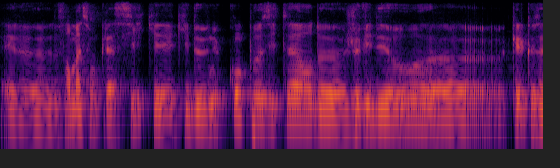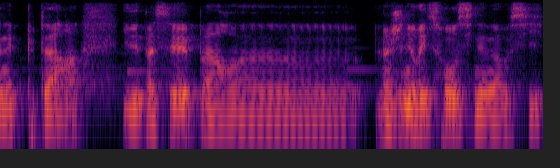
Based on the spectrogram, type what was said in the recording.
et de, formation classique et qui est devenu compositeur de jeux vidéo euh, quelques années plus tard. Il est passé par euh, l'ingénierie de son au cinéma aussi.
